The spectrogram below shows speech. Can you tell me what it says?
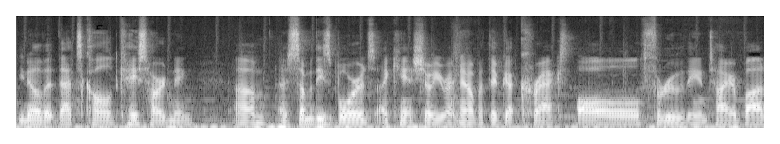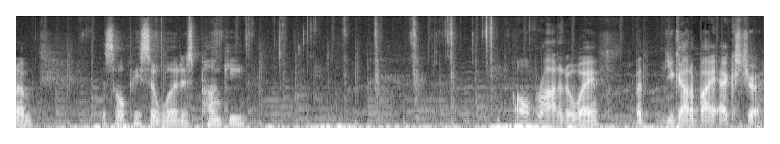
you know that that's called case hardening. Um, uh, some of these boards I can't show you right now, but they've got cracks all through the entire bottom. This whole piece of wood is punky, all rotted away. But you gotta buy extra.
